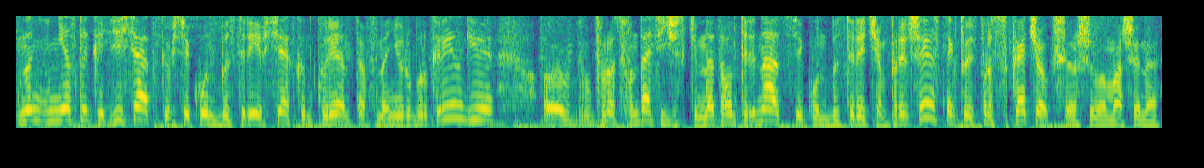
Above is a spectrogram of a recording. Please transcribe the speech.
на несколько десятков секунд быстрее всех конкурентов на Нюрнбург-ринге. Э, просто фантастически. На том 13 секунд быстрее, чем предшественник, то есть просто скачок совершила машина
